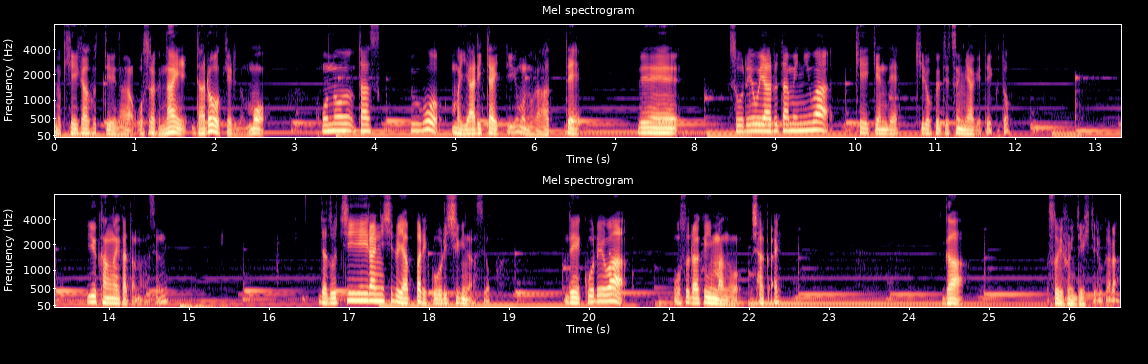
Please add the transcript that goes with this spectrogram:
の計画っていうのはおそらくないだろうけれども、このタスクを、まあ、やりたいっていうものがあって、で、それをやるためには経験で記録で積み上げていくという考え方なんですよね。じゃあどちらにしろやっぱり合理主義なんですよ。で、これはおそらく今の社会がそういうふうにできてるから、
